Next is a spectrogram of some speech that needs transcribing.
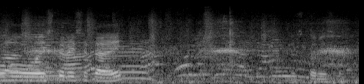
ओह इस तरह से था इस तरह से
